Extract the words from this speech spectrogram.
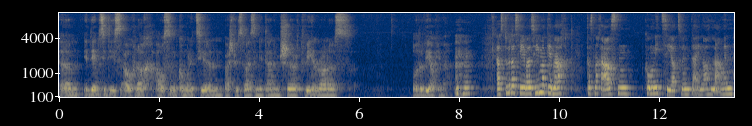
ähm, indem sie dies auch nach außen kommunizieren, beispielsweise mit einem Shirt Vegan Runners oder wie auch immer. Mhm. Hast du das jeweils immer gemacht, das nach außen kommuniziert, so in deiner langen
